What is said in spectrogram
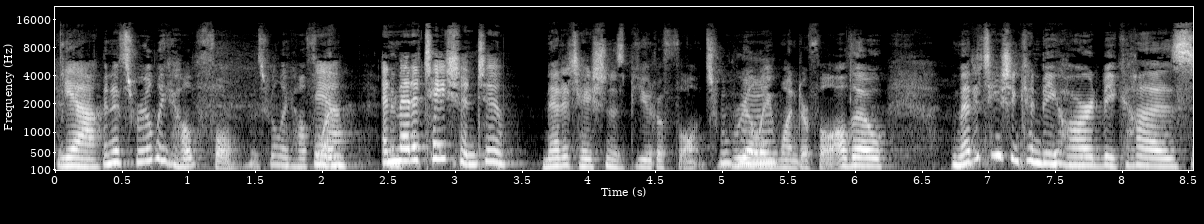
Yeah. And it's really helpful. It's really helpful. Yeah. And And meditation too. meditation is beautiful. It's really Mm-hmm. wonderful. Although meditation can be hard because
